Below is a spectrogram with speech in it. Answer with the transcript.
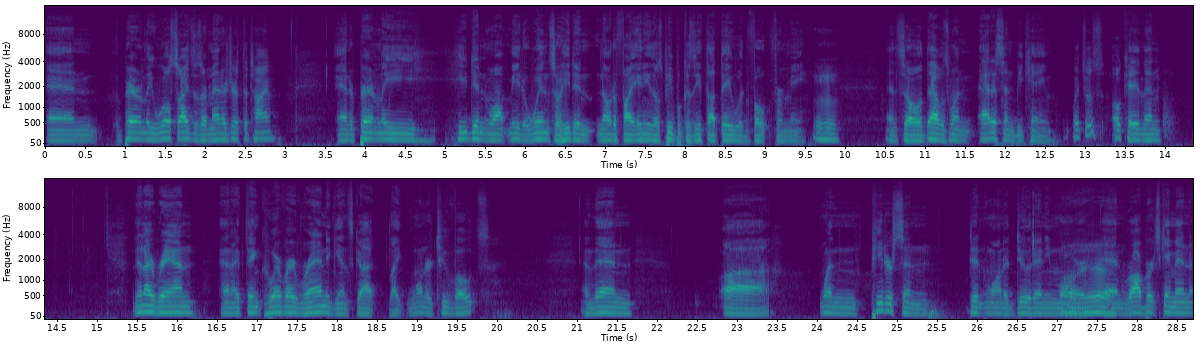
and apparently Will Sides was our manager at the time, and apparently he didn't want me to win, so he didn't notify any of those people because he thought they would vote for me, hmm and so that was when Addison became, which was okay. And then then I ran, and I think whoever I ran against got like one or two votes, and then uh, when Peterson didn't want to do it anymore, yeah. and Roberts came in,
